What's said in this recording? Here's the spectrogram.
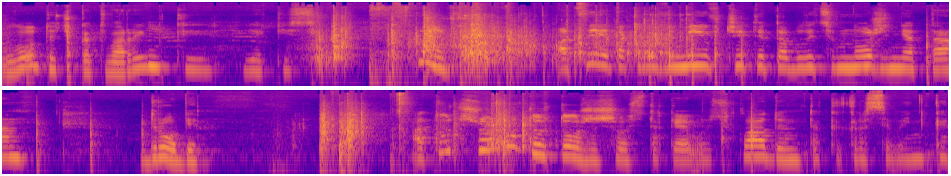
лодочка, тваринки якісь. Ну, а це, я так розумію, вчити таблицю множення та дробі. А тут що? Ну, тут теж щось таке ось вкладуємо, таке красивеньке.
